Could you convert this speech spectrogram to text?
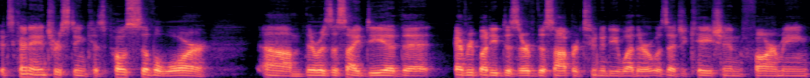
it's kind of interesting because post Civil War, um, there was this idea that everybody deserved this opportunity, whether it was education, farming,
